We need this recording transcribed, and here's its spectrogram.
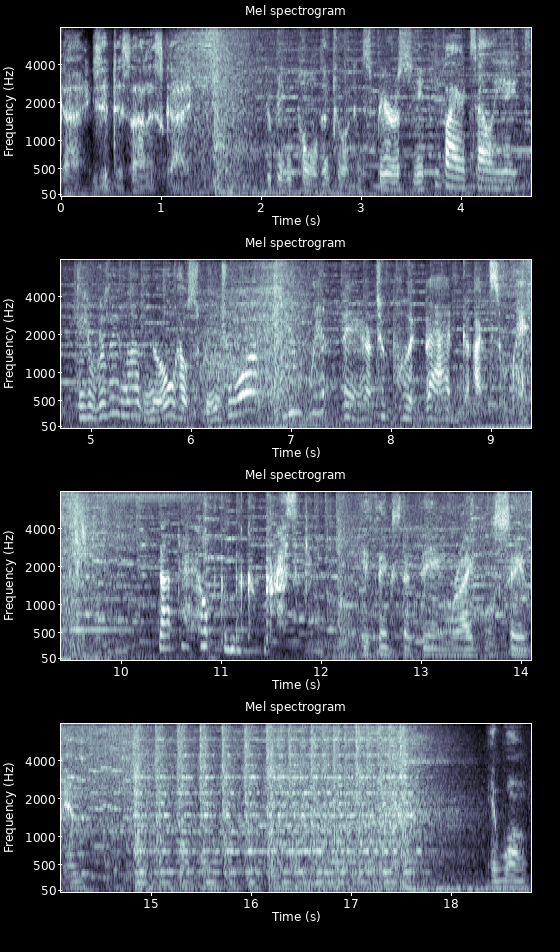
Guy. He's a dishonest guy. You're being pulled into a conspiracy. You fired Sally Yates. Do you really not know how screwed you are? You went there to put bad guys away, not to help them become president. He thinks that being right will save him. It won't.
